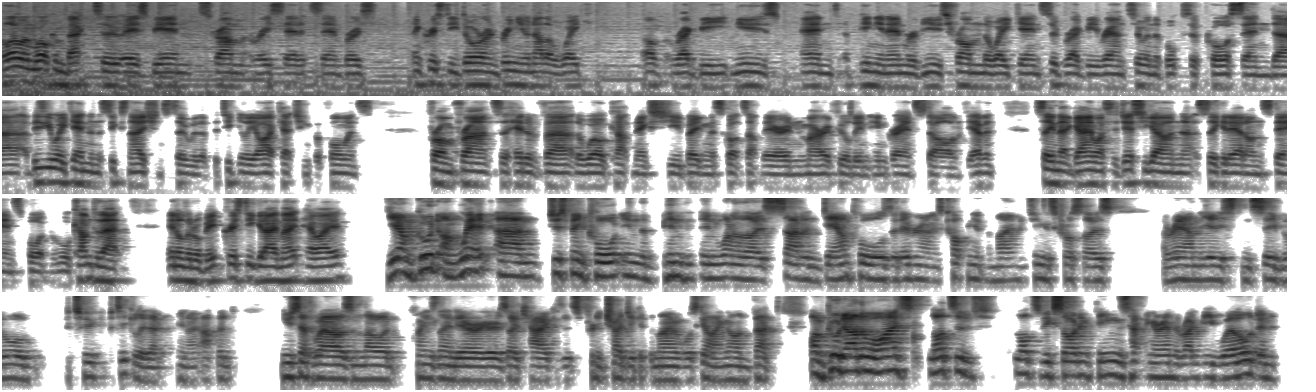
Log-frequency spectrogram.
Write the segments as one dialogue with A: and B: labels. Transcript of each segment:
A: Hello and welcome back to ESPN Scrum Reset. It's Sam Bruce and Christy Doran bring you another week of rugby news and opinion and reviews from the weekend. Super Rugby round two in the books, of course, and uh, a busy weekend in the Six Nations too, with a particularly eye-catching performance from France ahead of uh, the World Cup next year, beating the Scots up there in Murrayfield in, in grand style. And if you haven't seen that game, I suggest you go and uh, seek it out on Stan Sport. But we'll come to that in a little bit. Christy, g'day, mate. How are you?
B: Yeah, I'm good. I'm wet. Um, just been caught in the in in one of those sudden downpours that everyone is copping at the moment. Fingers crossed those around the eastern seaboard, particularly that you know up at New South Wales and lower Queensland area is okay because it's pretty tragic at the moment what's going on. But I'm good otherwise. Lots of lots of exciting things happening around the rugby world, and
